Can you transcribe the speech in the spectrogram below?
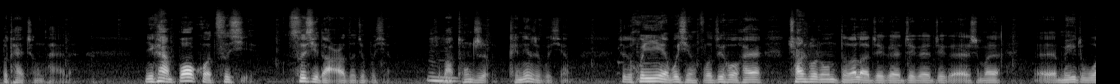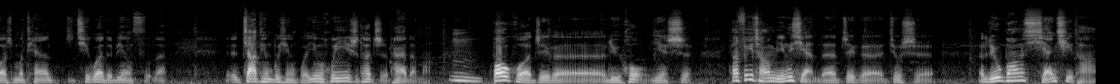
不太成才的。你看，包括慈禧，慈禧的儿子就不行，是吧？同志肯定是不行。这个婚姻也不幸福，最后还传说中得了这个这个这个什么呃梅毒啊什么天奇怪的病死的，呃家庭不幸福，因为婚姻是他指派的嘛。嗯，包括这个吕后也是，他非常明显的这个就是呃刘邦嫌弃她，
